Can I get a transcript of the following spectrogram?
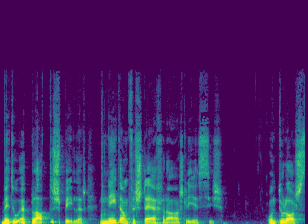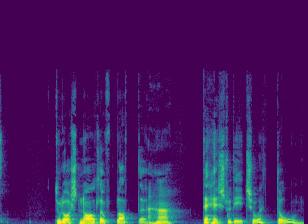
Wenn du einen Plattenspieler nicht am Verstärker anschließt und du lässt, du lässt die Nadel auf die Platte, Aha. Dann hast du dort schon einen Ton.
